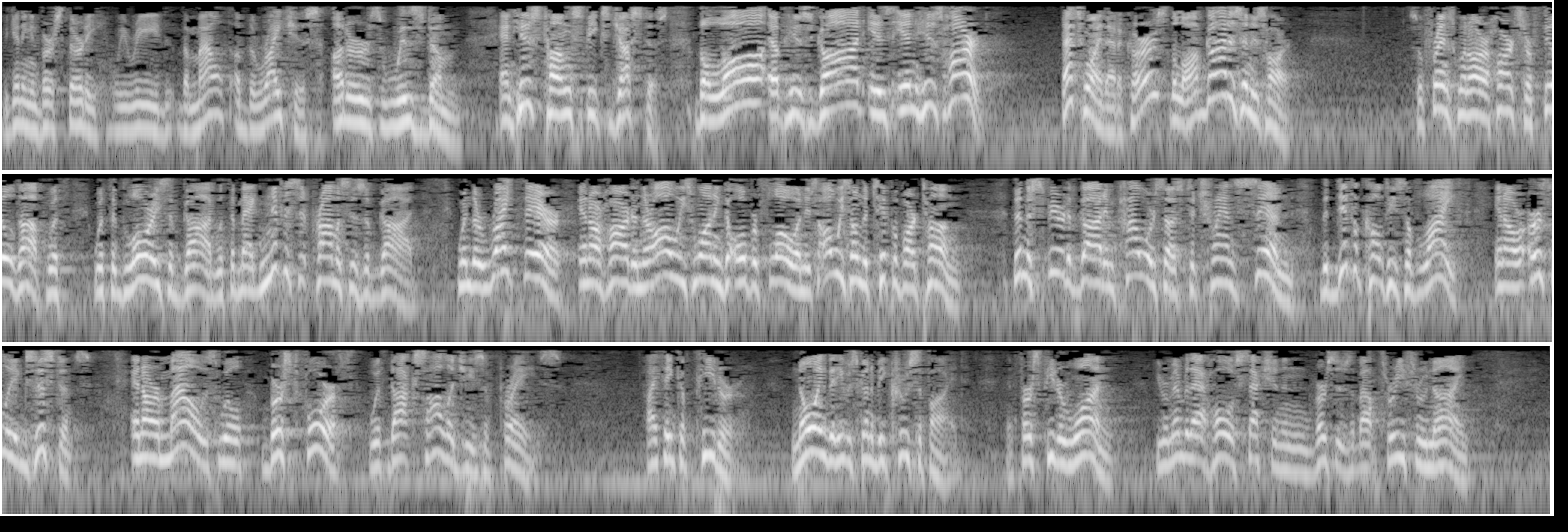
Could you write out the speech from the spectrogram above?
beginning in verse 30, we read, The mouth of the righteous utters wisdom, and his tongue speaks justice. The law of his God is in his heart. That's why that occurs. The law of God is in his heart. So, friends, when our hearts are filled up with, with the glories of God, with the magnificent promises of God, when they're right there in our heart and they're always wanting to overflow and it's always on the tip of our tongue, then the Spirit of God empowers us to transcend the difficulties of life in our earthly existence, and our mouths will burst forth with doxologies of praise. I think of Peter, knowing that he was going to be crucified. In 1 Peter 1, you remember that whole section in verses about 3 through 9.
